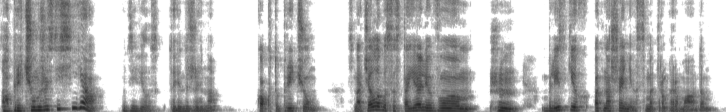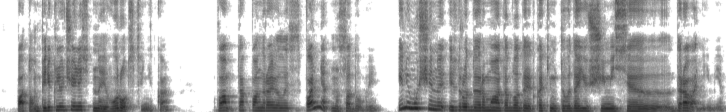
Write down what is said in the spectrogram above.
«А при чем же здесь я?» Удивилась Триджина. «Как-то при чем? Сначала вы состояли в хм, близких отношениях с мэтром Эрмадом. Потом переключились на его родственника. Вам так понравилась спальня на Садовой? Или мужчина из рода Эрмат обладает какими-то выдающимися э, дарованиями?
